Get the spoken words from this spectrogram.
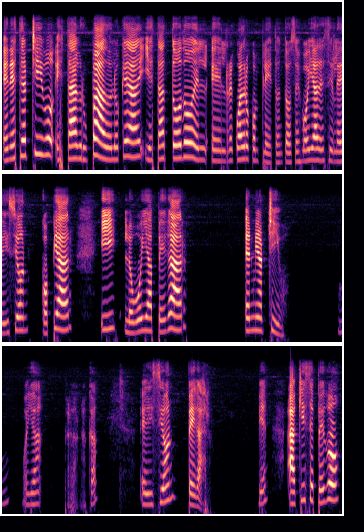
En este archivo está agrupado lo que hay y está todo el, el recuadro completo. Entonces voy a decirle edición, copiar y lo voy a pegar en mi archivo. ¿Mm? Voy a, perdón, acá, edición, pegar. Bien, aquí se pegó.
